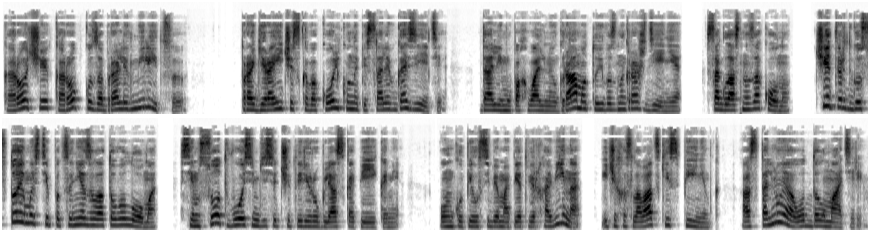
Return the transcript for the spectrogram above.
Короче, коробку забрали в милицию. Про героического Кольку написали в газете, дали ему похвальную грамоту и вознаграждение, согласно закону, четверть госстоимости по цене золотого лома, 784 рубля с копейками. Он купил себе мопед Верховина и чехословацкий спиннинг, а остальное отдал матери.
